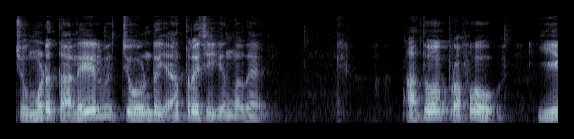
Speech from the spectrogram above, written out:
ചുമട് തലയിൽ വെച്ചുകൊണ്ട് യാത്ര ചെയ്യുന്നത്? അതോ പ്രഭോ ഈ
